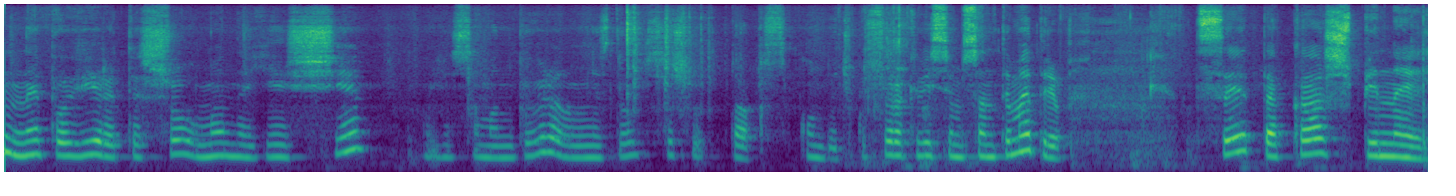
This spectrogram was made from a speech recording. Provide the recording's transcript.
Не повірите, що в мене є ще. Я сама не повірила, мені здалося, що так, секундочку, 48 сантиметрів. Це така шпінель,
